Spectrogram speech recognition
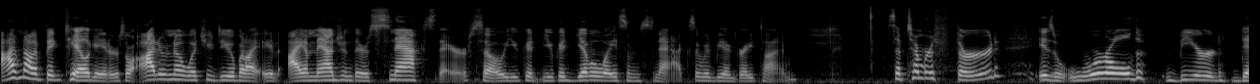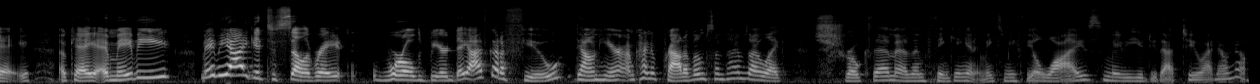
I'm not a big tailgater, so I don't know what you do, but I, it, I imagine there's snacks there. So you could, you could give away some snacks. It would be a great time. September 3rd is World Beard Day. Okay, and maybe maybe I get to celebrate World Beard Day. I've got a few down here. I'm kind of proud of them. Sometimes I like stroke them as I'm thinking and it makes me feel wise. Maybe you do that too. I don't know.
